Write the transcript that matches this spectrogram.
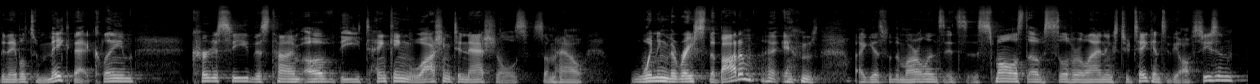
been able to make that claim, courtesy this time of the tanking Washington Nationals, somehow winning the race to the bottom. And I guess with the Marlins, it's the smallest of silver linings to take into the offseason.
